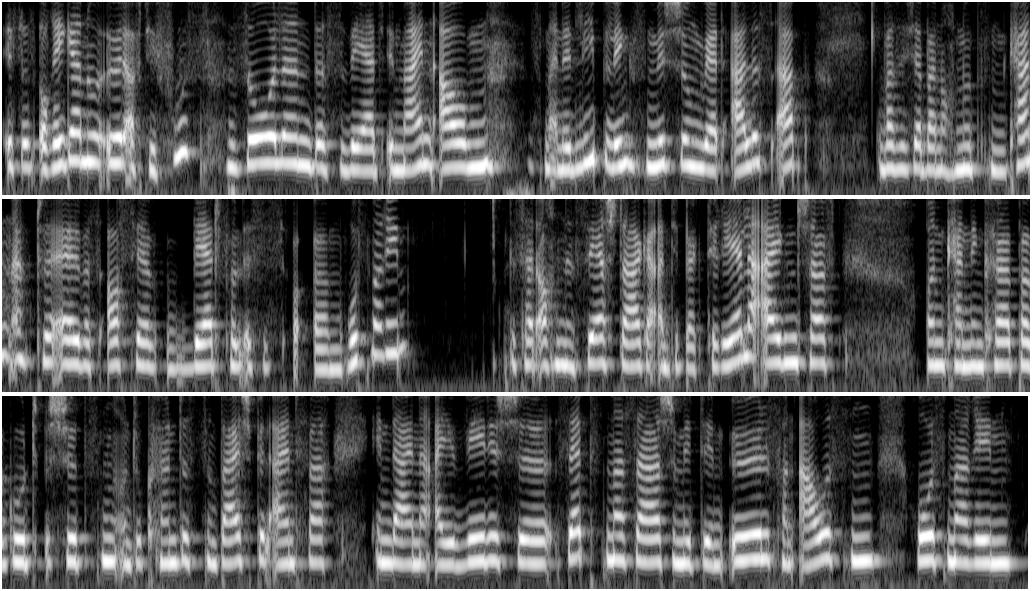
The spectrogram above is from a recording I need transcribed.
ist das Oreganoöl auf die Fußsohlen. Das wehrt in meinen Augen, das ist meine Lieblingsmischung, wehrt alles ab. Was ich aber noch nutzen kann aktuell, was auch sehr wertvoll ist, ist ähm, Rosmarin. Das hat auch eine sehr starke antibakterielle Eigenschaft und kann den Körper gut schützen. Und du könntest zum Beispiel einfach in deine ayurvedische Selbstmassage mit dem Öl von außen Rosmarin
